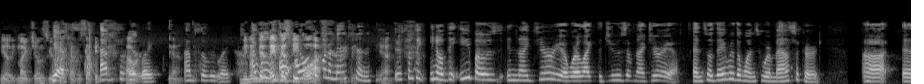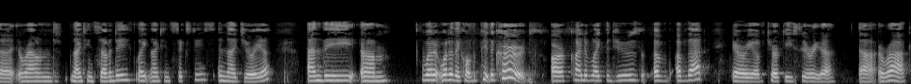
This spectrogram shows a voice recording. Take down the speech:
you know Mike Jones is going to yes, talk about in a second. Absolutely, yeah, absolutely. I mean, they, I will, they piss people off. I also want to mention yeah. there's something. You know, the Igbos in Nigeria were like the Jews of Nigeria, and so they were the ones who were massacred uh, uh, around 1970, late 1960s in Nigeria, and the um, what what are they called? The, the Kurds are kind of like the Jews of of that area of Turkey, Syria, uh, Iraq,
